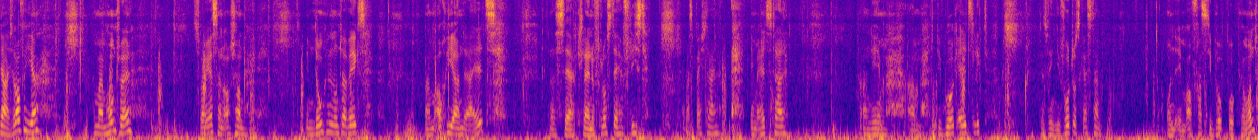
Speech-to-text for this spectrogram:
ja, ich laufe hier an meinem Home Trail. Ich war gestern auch schon im Dunkeln unterwegs. Ähm, auch hier an der Elz. Das ist der kleine Fluss, der hier fließt. Das Bächlein im Elztal, an dem ähm, die Burg Elz liegt. Deswegen die Fotos gestern. Und eben auch fast die Burg, Vermont.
